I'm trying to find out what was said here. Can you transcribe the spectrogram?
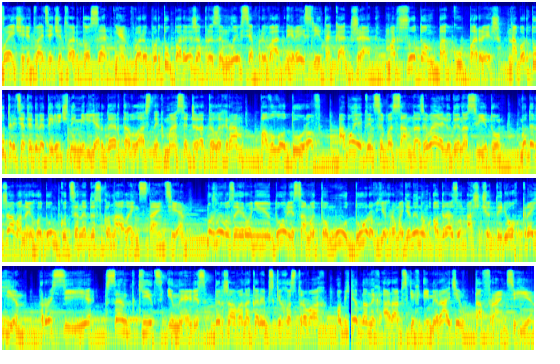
Ввечері 24 серпня в аеропорту Парижа приземлився приватний рейс літака Джет маршрутом Баку-Париж. На борту 39-річний мільярдер та власник меседжера Телеграм Павло Дуров, або як він себе сам називає, людина світу. Бо держава, на його думку, це недосконала інстанція. Можливо, за іронією долі, саме тому Дуров є громадянином одразу аж чотирьох країн: Росії, Сент Кітс і Невіс, держава на Карибських островах, Об'єднаних Арабських Еміратів та Франції.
